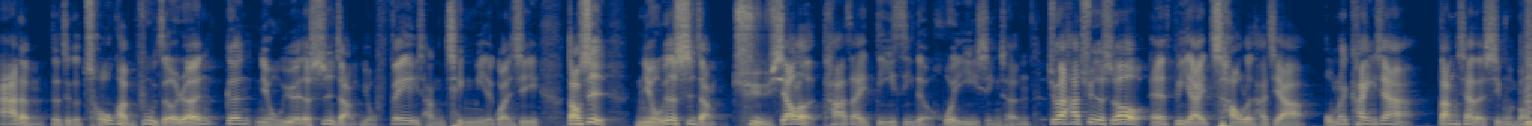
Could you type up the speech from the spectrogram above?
Adam 的这个筹款负责人，跟纽约的市长有非常亲密的关系，导致纽约的市长取消了他在 DC 的会议行程。就在他去的时候，FBI 抄了他家。我们来看一下当下的新闻报道。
